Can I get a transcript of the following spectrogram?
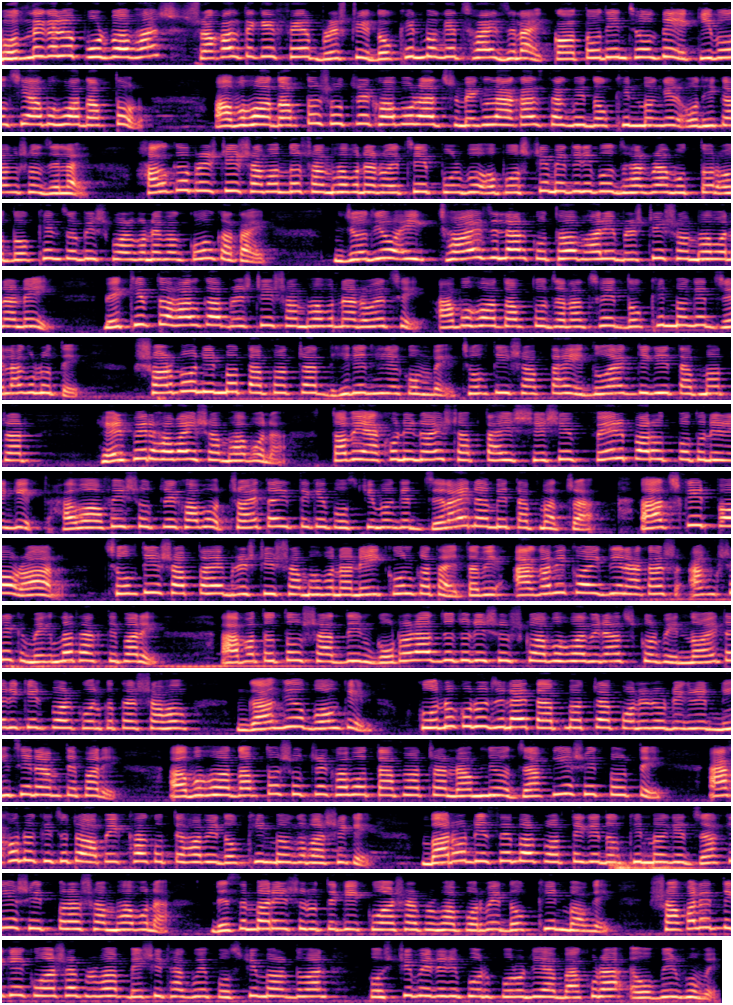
বদলে গেল পূর্বাভাস। সকাল থেকে ফের বৃষ্টি। দক্ষিণবঙ্গের ছয় জেলায় কতদিন চলবে কি বলছে আবহাওয়া দপ্তর? আবহাওয়া দপ্তর সূত্রে খবর, আজ মেঘলা আকাশ থাকবে দক্ষিণবঙ্গের অধিকাংশ জেলায়। হালকা বৃষ্টির সামান্য সম্ভাবনা রয়েছে পূর্ব ও পশ্চিম মেদিনীপুর, ঝাড়গ্রাম, উত্তর ও দক্ষিণ চব্বিশ পরগনা এবং কলকাতায়। যদিও এই ছয় জেলার কোথাও ভারী বৃষ্টির সম্ভাবনা নেই। বিক্ষিপ্ত হালকা বৃষ্টির সম্ভাবনা রয়েছে। আবহাওয়া দপ্তর জানাচ্ছে, দক্ষিণবঙ্গের জেলাগুলোতে সর্বনিম্ন তাপমাত্রা ধীরে ধীরে কমবে। চলতি সপ্তাহে দু এক ডিগ্রি তাপমাত্রার হেরফের হওয়াই সম্ভাবনা। তবে এখনই নয়, সপ্তাহের শেষে ফের পারদ পতনের ইঙ্গিত। হাওয়া অফিস সূত্রে খবর, ছয় তারিখ থেকে পশ্চিমবঙ্গের জেলায় নামবে তাপমাত্রা। আজকের পর আর চলতি সপ্তাহে বৃষ্টির সম্ভাবনা নেই কলকাতায়, তবে আগামী কয়েকদিন আকাশ আংশিক মেঘলা থাকতে পারে। আপাতত সাত দিন গোটা রাজ্য জুড়ে শুষ্ক আবহাওয়া বিরাজ করবে। নয় তারিখের পর কলকাতা সহ গাঙ্গেয় বঙ্গের কোনো কোনো জেলায় তাপমাত্রা পনেরো ডিগ্রির নিচে নামতে পারে। আবহাওয়া দপ্তর সূত্রে খবর, তাপমাত্রা নামলেও জাঁকিয়ে শীত পড়তে এখনও কিছুটা অপেক্ষা করতে হবে দক্ষিণবঙ্গবাসীকে। বারো ডিসেম্বর পর থেকে দক্ষিণবঙ্গে জাঁকিয়ে শীত পড়ার সম্ভাবনা। ডিসেম্বরের শুরু থেকে কুয়াশার প্রভাব পড়বে দক্ষিণবঙ্গে। সকালের দিকে কুয়াশার প্রভাব বেশি থাকবে পশ্চিম বর্ধমান, পশ্চিম মেদিনীপুর, পুরুলিয়া, বাঁকুড়া ও বীরভূমে।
